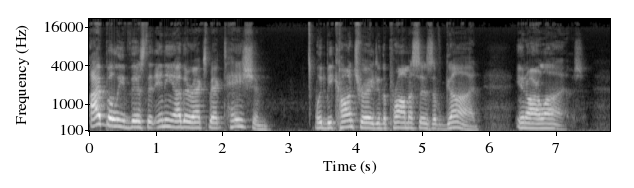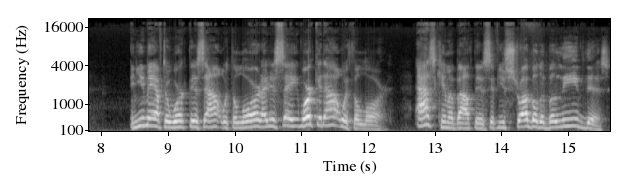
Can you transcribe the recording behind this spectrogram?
I believe this that any other expectation would be contrary to the promises of God in our lives. And you may have to work this out with the Lord. I just say, work it out with the Lord. Ask Him about this if you struggle to believe this.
